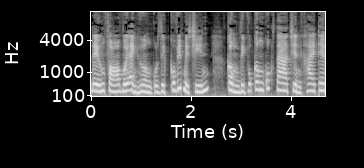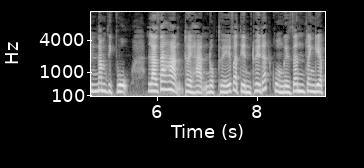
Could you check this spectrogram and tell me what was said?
Để ứng phó với ảnh hưởng của dịch COVID-19, Cổng Dịch vụ Công Quốc gia triển khai thêm 5 dịch vụ là gia hạn thời hạn nộp thuế và tiền thuê đất của người dân doanh nghiệp,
